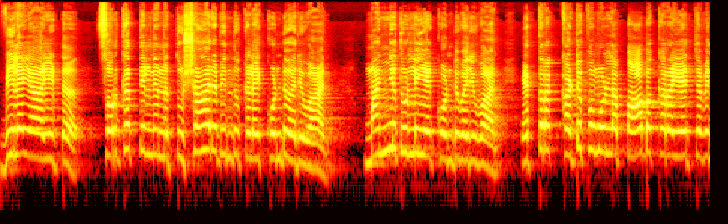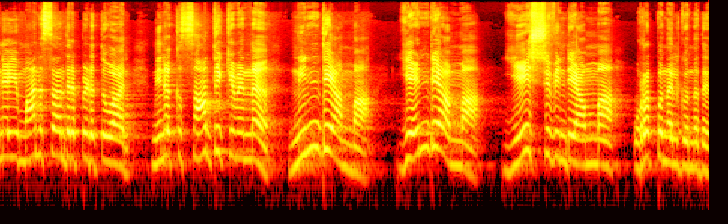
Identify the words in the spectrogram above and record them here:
വിലയായിട്ട് സ്വർഗത്തിൽ നിന്ന് തുഷാര ബിന്ദുക്കളെ കൊണ്ടുവരുവാൻ മഞ്ഞുതുള്ളിയെ കൊണ്ടുവരുവാൻ എത്ര കടുപ്പമുള്ള പാപക്കറയേറ്റവനെയും മാനസാന്തരപ്പെടുത്തുവാൻ നിനക്ക് സാധിക്കുമെന്ന് നിന്റെ അമ്മ എന്റെ അമ്മ യേശുവിന്റെ അമ്മ ഉറപ്പ് നൽകുന്നത്.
